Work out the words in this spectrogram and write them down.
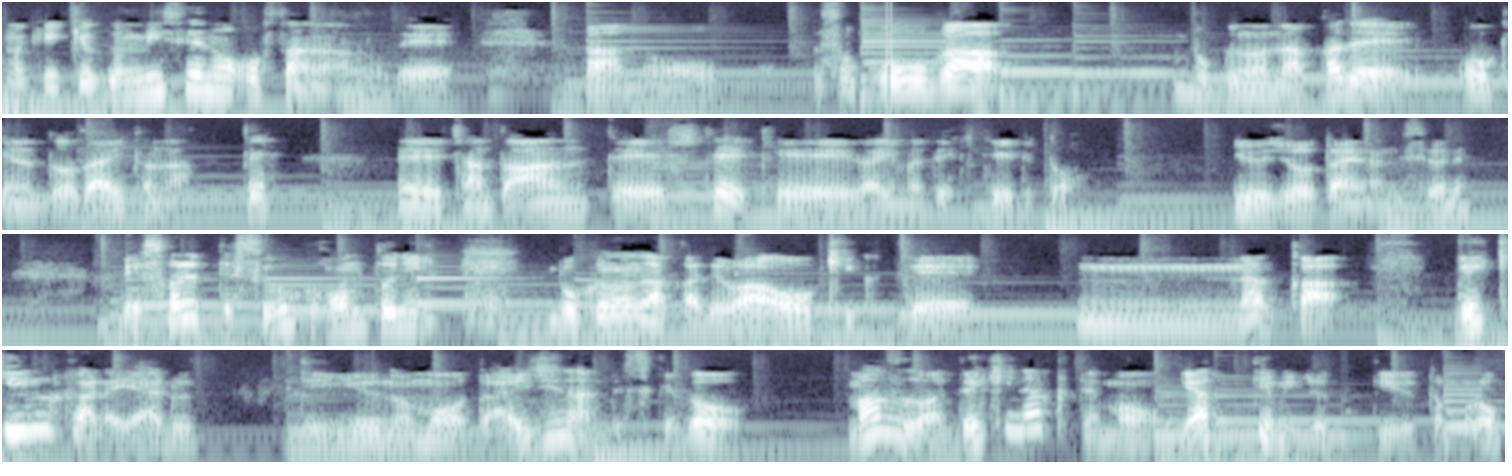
まあ、結局店の長なので、あの、そこが僕の中で大きな土台となって、えー、ちゃんと安定して経営が今できているという状態なんですよね。で、それってすごく本当に僕の中では大きくて、うん、なんか、できるからやるっていうのも大事なんですけど、まずはできなくてもやってみるっていうところ。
